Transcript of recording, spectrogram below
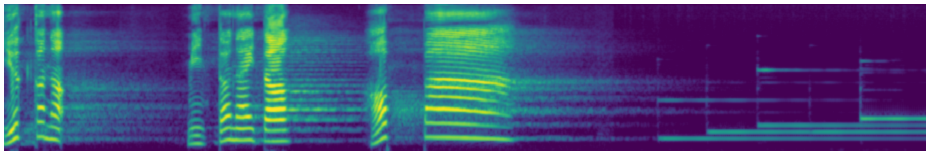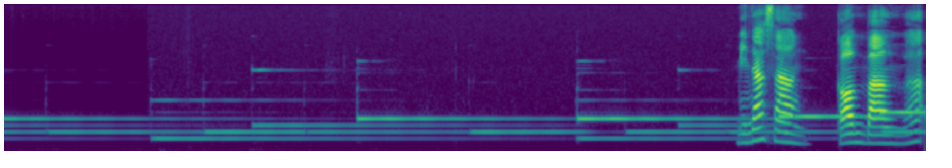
ゆっこのミッドナイトホッパー。皆さんこんばんは。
